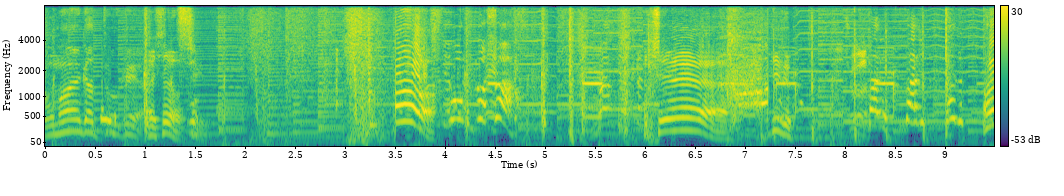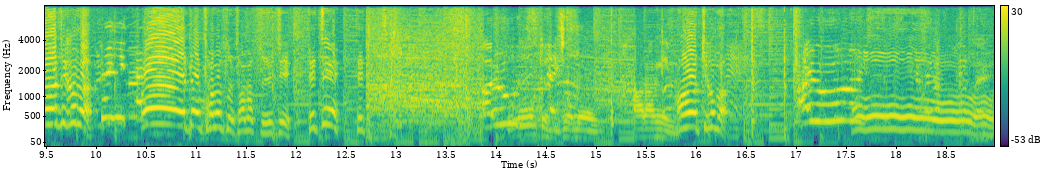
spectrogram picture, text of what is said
お前がどけや 나이스. 어! 어, 껐어! 그렇지. 디드. 아, 잠깐만. 아, 일단 잡았어, 잡았어. 됐지. 됐지? 됐지. 아유, 또 이제는 사랑이 아, 잠깐만. 아유, 오오오오오.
